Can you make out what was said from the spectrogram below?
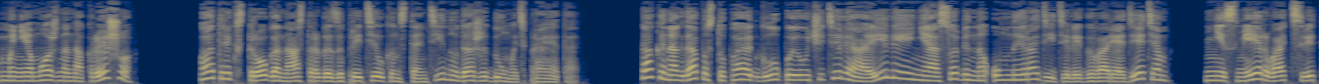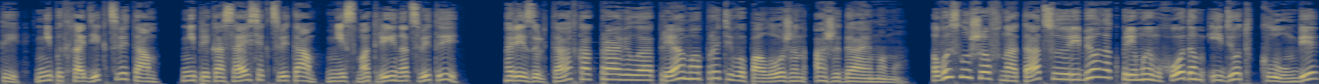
«Мне можно на крышу?» Патрик строго-настрого запретил Константину даже думать про это. Так иногда поступают глупые учителя или не особенно умные родители, говоря детям, «Не смей рвать цветы, не подходи к цветам, не прикасайся к цветам, не смотри на цветы». Результат, как правило, прямо противоположен ожидаемому. Выслушав нотацию, ребенок прямым ходом идет к клумбе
